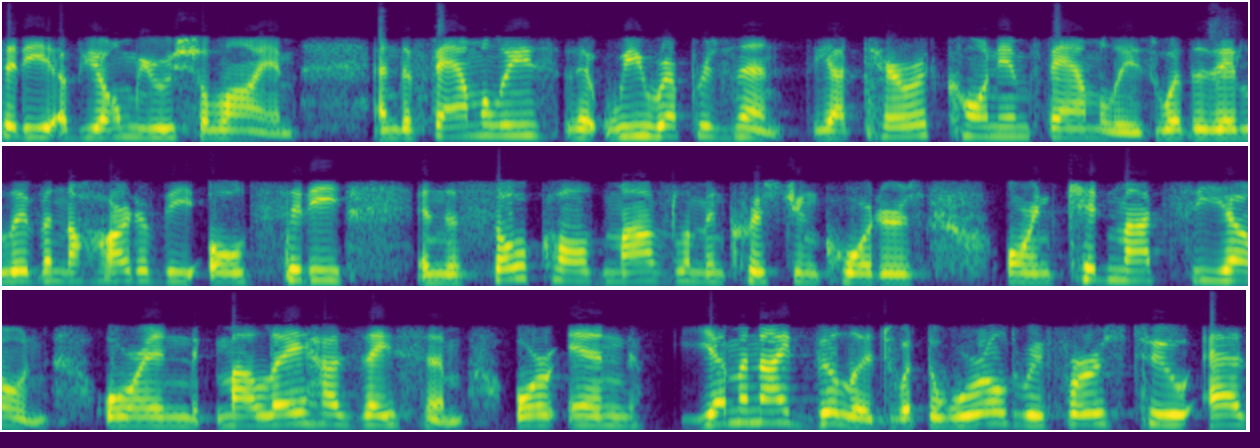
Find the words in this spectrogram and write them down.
city of Yom Yerushalayim, and the families that we represent, the Ateret Kohanim families, whether they live in the heart of the old city, in the so-called Muslim and Christian quarters, or in Kidmat Zion, or in Ma'ale HaZeitim, or in Yemenite village, what the world refers to as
